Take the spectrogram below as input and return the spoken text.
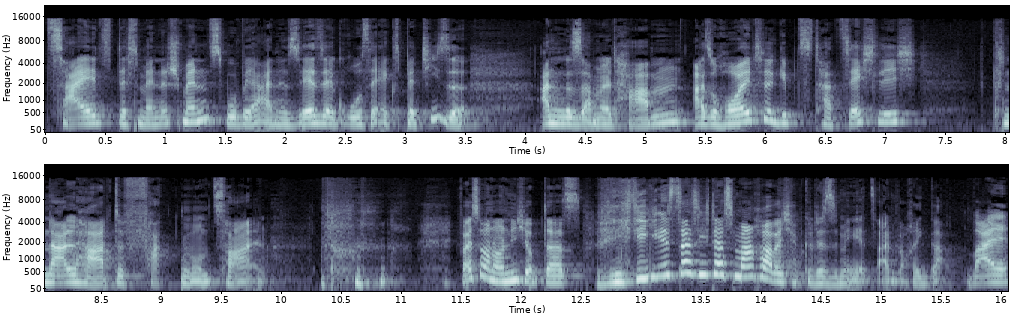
Zeit des Managements, wo wir eine sehr, sehr große Expertise angesammelt haben. Also heute gibt es tatsächlich knallharte Fakten und Zahlen. ich weiß auch noch nicht, ob das richtig ist, dass ich das mache, aber ich habe gedacht, das ist mir jetzt einfach egal. Weil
